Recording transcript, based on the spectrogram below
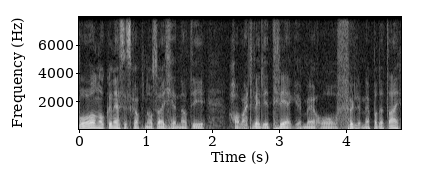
både nok nettselskapene også erkjenne at de har vært veldig trege med å følge med på dette her.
